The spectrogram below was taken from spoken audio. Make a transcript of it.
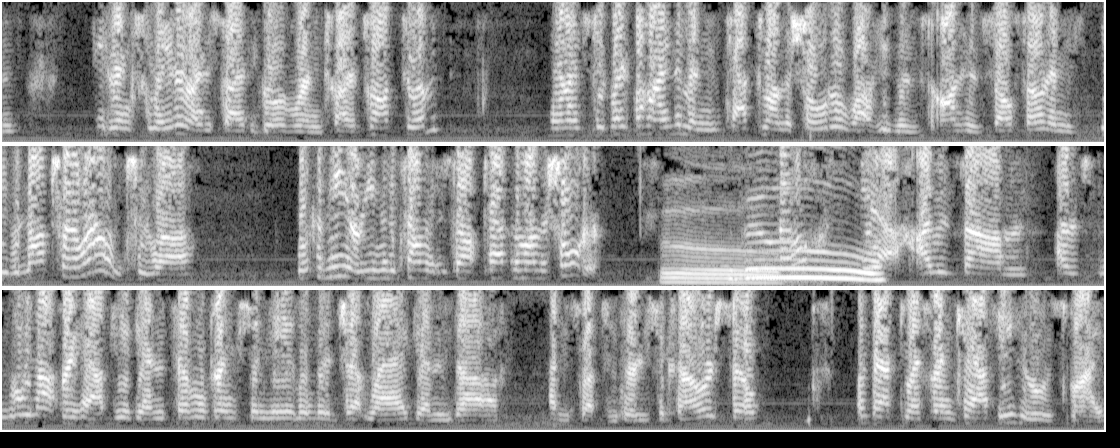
and a few drinks later, I decided to go over and try to talk to him. And I stood right behind him and tapped him on the shoulder while he was on his cell phone, and he would not turn around to uh, look at me or even to tell me to stop tapping him on the shoulder. Boo. Boo. Yeah, I was um, I was really not very happy. Again, several drinks in me, a little bit of jet lag, and uh, hadn't slept in 36 hours, so went back to my friend Kathy, who was my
